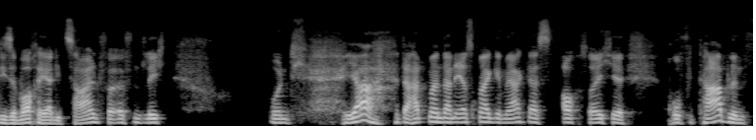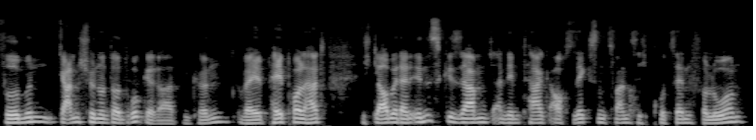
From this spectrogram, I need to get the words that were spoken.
diese Woche ja die Zahlen veröffentlicht. Und ja, da hat man dann erstmal gemerkt, dass auch solche profitablen Firmen ganz schön unter Druck geraten können, weil PayPal hat, ich glaube, dann insgesamt an dem Tag auch 26 Prozent verloren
